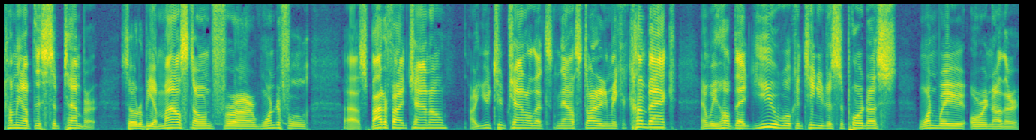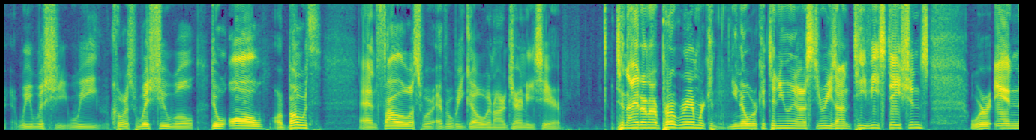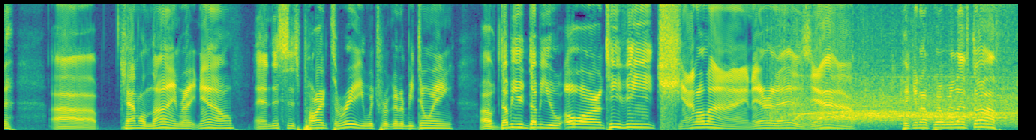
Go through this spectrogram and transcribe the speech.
coming up this September. So it'll be a milestone for our wonderful uh, Spotify channel, our YouTube channel that's now starting to make a comeback, and we hope that you will continue to support us one way or another. We wish you, we of course wish you will do all or both and follow us wherever we go in our journeys here. Tonight on our program, we're con- you know we're continuing our series on TV stations. We're in uh, channel nine right now, and this is part three, which we're going to be doing of WWOR TV channel nine. There it is, yeah, picking up where we left off.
